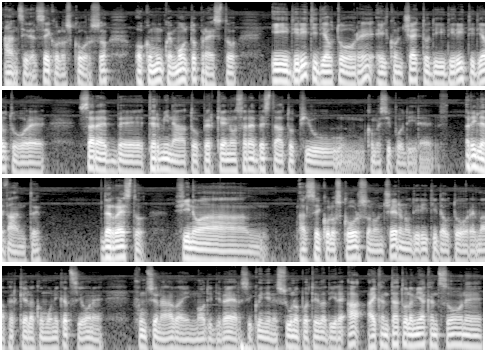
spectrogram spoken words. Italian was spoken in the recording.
anzi del secolo scorso, o comunque molto presto, i diritti di autore e il concetto di diritti di autore sarebbe terminato perché non sarebbe stato più, come si può dire, rilevante. Del resto, fino a, al secolo scorso non c'erano diritti d'autore, ma perché la comunicazione funzionava in modi diversi, quindi nessuno poteva dire ah, hai cantato la mia canzone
